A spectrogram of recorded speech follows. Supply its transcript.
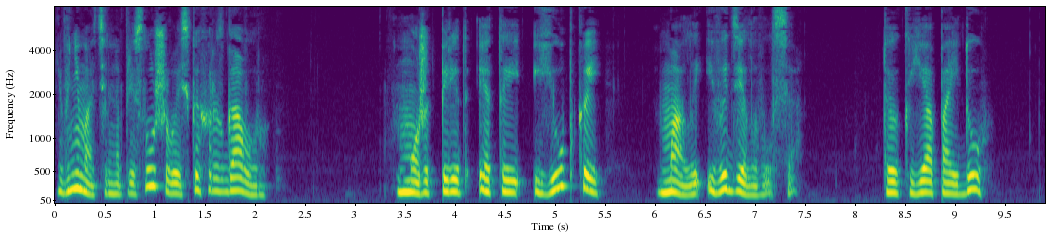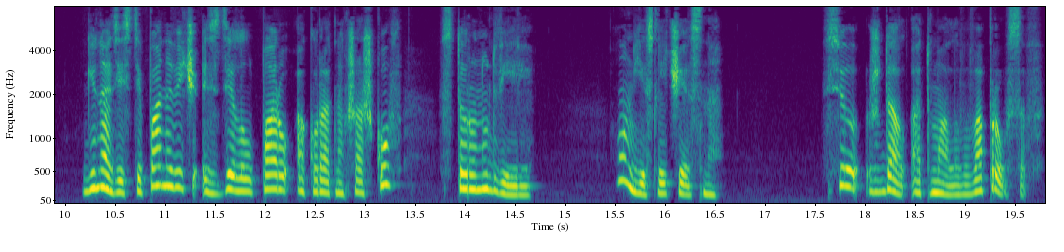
внимательно прислушиваясь к их разговору. Может, перед этой юбкой малый и выделывался. «Так я пойду», Геннадий Степанович сделал пару аккуратных шажков в сторону двери. Он, если честно, все ждал от малого вопросов,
